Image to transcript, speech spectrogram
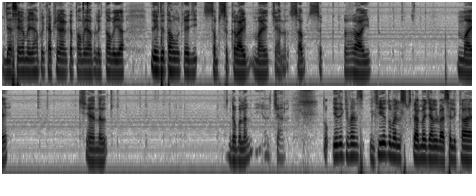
جیسے اگر میں یہاں پر کیپشن ایڈ کرتا ہوں، میں یہاں پر لکھتا ہوں، بھیا لکھ دیتا ہوں کہ جی subscribe my channel subscribe my channel double N L channel. تو یہ دیکھیں فرینڈز، یہ تو میں نے سبسکرائب مائی چینل ویسے لکھا ہے،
